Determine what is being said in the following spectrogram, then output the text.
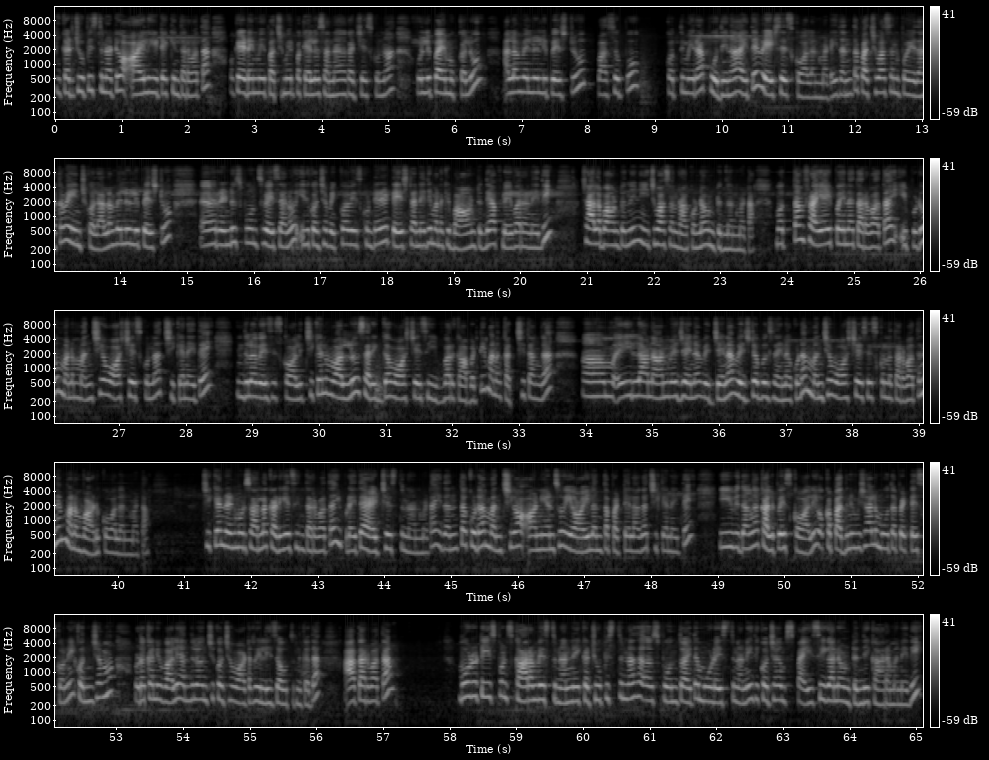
ఇక్కడ చూపిస్తున్నట్టుగా ఆయిల్ హీట్ ఎక్కిన తర్వాత ఒక ఏడెనిమిది పచ్చిమిరపకాయలు సన్నగా కట్ చేసుకున్న ఉల్లిపాయ ముక్కలు అల్లం వెల్లుల్లి పేస్టు పసుపు కొత్తిమీర పుదీనా అయితే వేసేసుకోవాలన్నమాట. ఇదంతా పచ్చివాసన పోయేదాకా వేయించుకోవాలి. అల్లం వెల్లుల్లి పేస్టు రెండు స్పూన్స్ వేసాను. ఇది కొంచెం ఎక్కువ వేసుకుంటేనే టేస్ట్ అనేది మనకి బాగుంటుంది. ఆ ఫ్లేవర్ అనేది చాలా బాగుంటుంది. నీచు వాసన రాకుండా ఉంటుందన్నమాట. మొత్తం ఫ్రై అయిపోయిన తర్వాత ఇప్పుడు మనం మంచిగా వాష్ చేసుకున్న చికెన్ అయితే ఇందులో వేసేసుకోవాలి. చికెన్ వాళ్ళు సరిగ్గా వాష్ చేసి ఇవ్వరు కాబట్టి మనం ఖచ్చితంగా ఇలా నాన్ వెజ్ అయినా వెజ్ అయినా వెజిటబుల్స్ అయినా కూడా మంచిగా వాష్ చేసేసుకున్న తర్వాతనే మనం వాడుకోవాలన్నమాట. చికెన్ రెండు మూడు సార్లు కడిగేసిన తర్వాత ఇప్పుడైతే యాడ్ చేస్తున్నాను అనమాట ఇదంతా కూడా మంచిగా ఆనియన్స్ ఈ ఆయిల్ అంతా పట్టేలాగా చికెన్ అయితే ఈ విధంగా కలిపేసుకోవాలి. ఒక పది నిమిషాలు మూత పెట్టేసుకొని కొంచెం ఉడకనివ్వాలి. అందులోంచి కొంచెం వాటర్ రిలీజ్ అవుతుంది కదా. ఆ తర్వాత మూడు టీ స్పూన్స్ కారం వేస్తున్నాను. నేను ఇక్కడ చూపిస్తున్న స్పూన్తో అయితే మూడు వేస్తున్నాను. ఇది కొంచెం స్పైసీగానే ఉంటుంది కారం అనేది.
